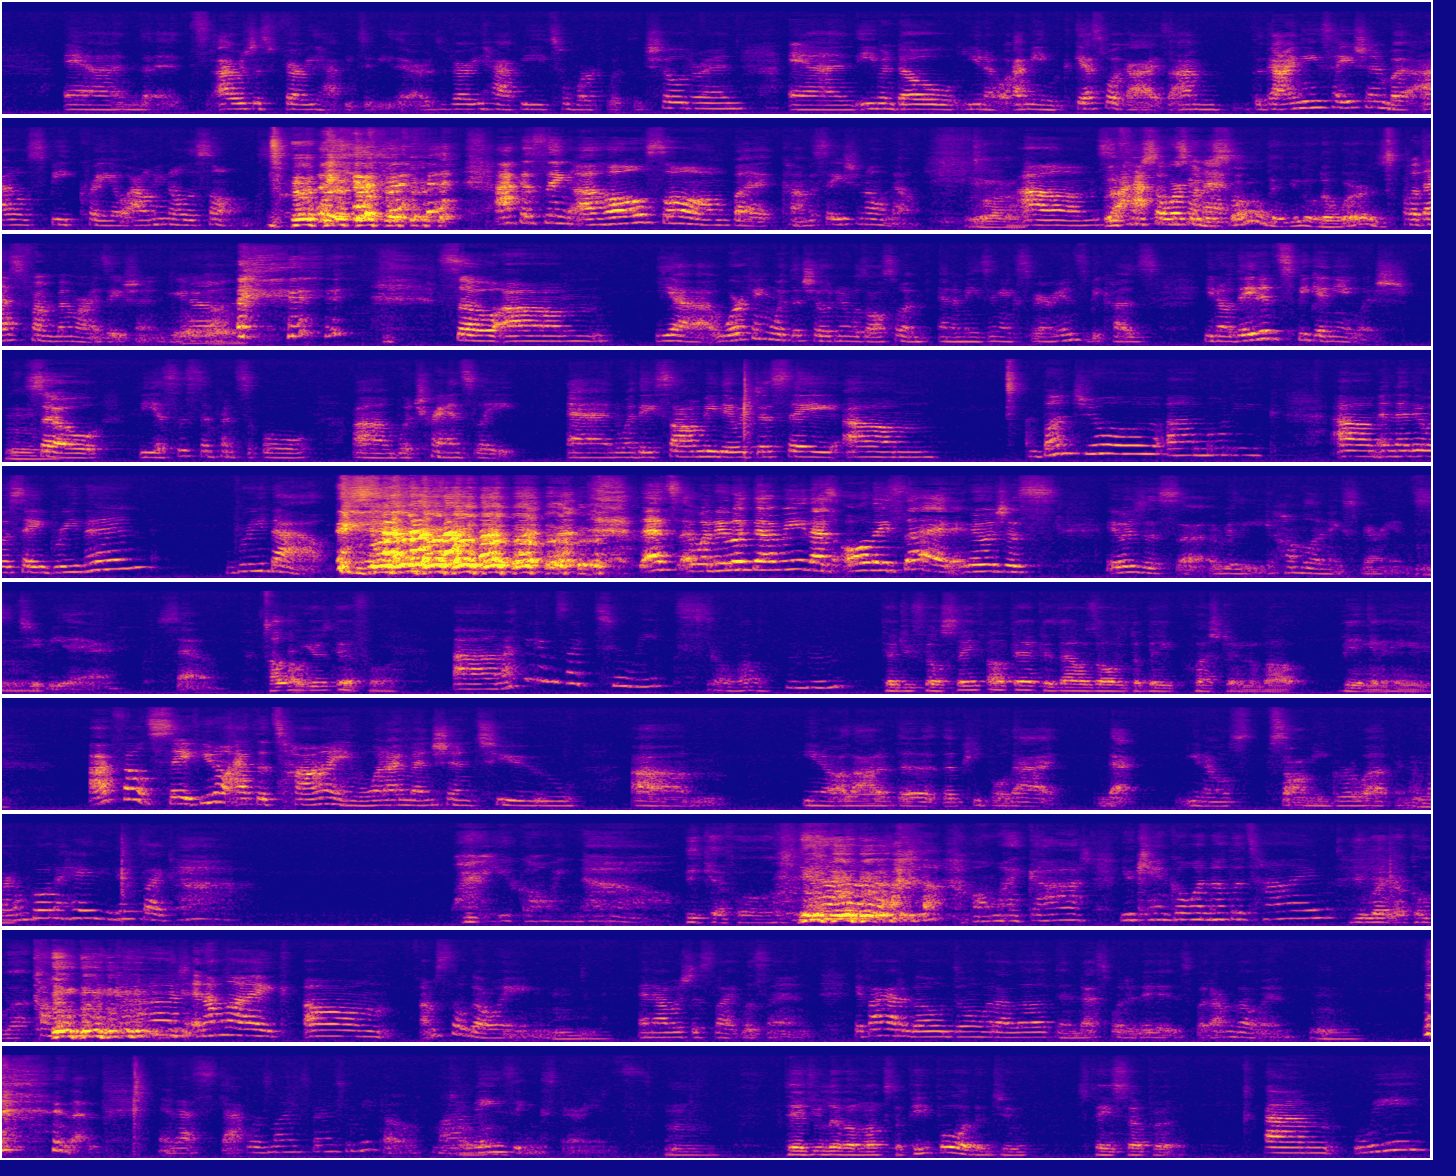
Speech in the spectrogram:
and it's, I was just very happy to be there. I was very happy to work with the children. And even though, you know, I mean, guess what, guys? I'm the Guyanese Haitian, but I don't speak Creole. I only know the songs. I could sing a whole song, but conversational, no. Wow. Um, But so I have to work on that. song, then you know the words. Well, that's from memorization, you know. Oh, so, um, yeah, working with the children was also an, an amazing experience because you know they didn't speak any English, Mm. so the assistant principal um, would translate, and when they saw me, they would just say, um, "Bonjour, uh, Monique," um, and then they would say, "Breathe in." Breathe out. that's when they looked at me. That's all they said, and it was just, it was just a really humbling experience Mm. to be there. So, How long you was there for? um, I think it was like two weeks. Oh wow. hmm Did you feel safe out there? Because that was always the big question about being in Haiti. I felt safe. You know, at the time when I mentioned to, um, you know, a lot of the the people that that you know saw me grow up, and I was like, I'm going to Haiti. They was like, Why are you going now? Be careful. Yeah. oh my gosh, you can't go another time. You might not come back. Oh my gosh. And I'm like, um, I'm still going. Mm. And I was just like, listen, if I gotta go doing what I love, then that's what it is. But I'm going. Mm. And, that, that's that was my experience with MIPO. My Oh. amazing experience. Mm. Did you live amongst the people or did you stay separate? Um, we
